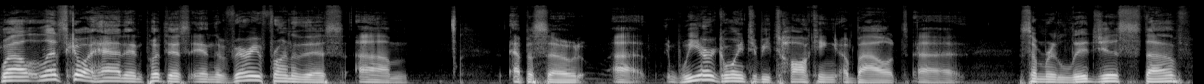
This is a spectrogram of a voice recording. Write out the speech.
Well, let's go ahead and put this in the very front of this um, episode. Uh, we are going to be talking about uh, some religious stuff.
